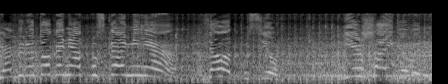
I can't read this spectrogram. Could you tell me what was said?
Я говорю, только не отпускай меня. Взял, отпустил. Езжай, говорит.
